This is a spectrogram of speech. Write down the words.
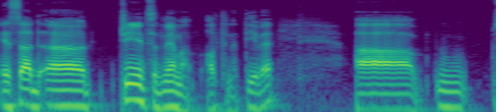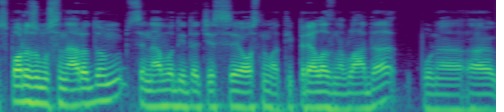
E sad, uh, činjenica da nema alternative, a u sporazumu sa narodom se navodi da će se osnovati prelazna vlada puna, a,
